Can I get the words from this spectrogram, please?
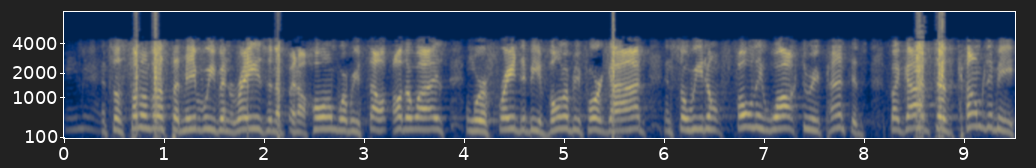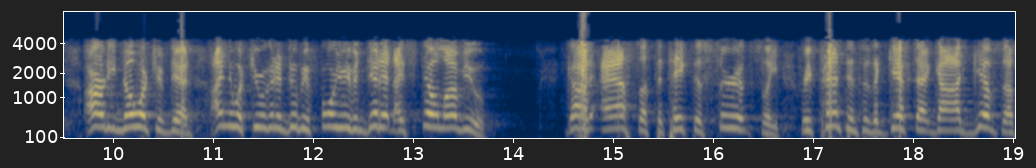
And so some of us that maybe we've been raised in a, in a home where we felt otherwise and we're afraid to be vulnerable before God and so we don't fully walk through repentance. But God says, come to me. I already know what you did. I knew what you were going to do before you even did it and I still love you. God asks us to take this seriously. Repentance is a gift that God gives us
